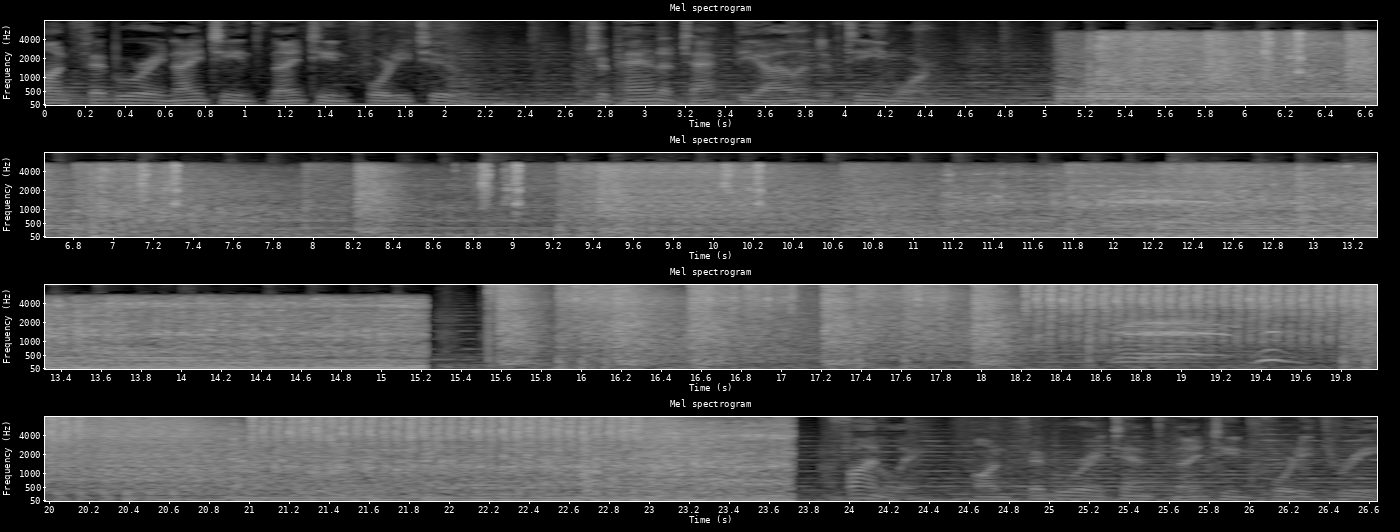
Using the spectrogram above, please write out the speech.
On February 19, 1942, Japan attacked the island of Timor. Finally, on February 10, 1943,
